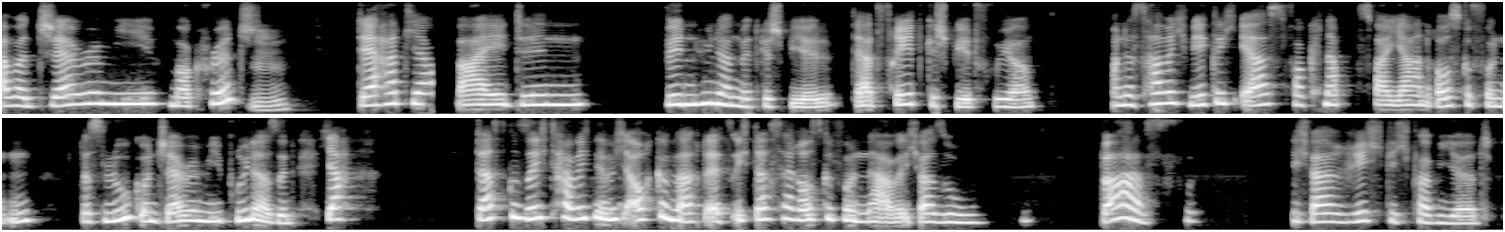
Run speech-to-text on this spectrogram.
aber Jeremy Mockridge, mhm. der hat ja bei den Wilden Hühnern mitgespielt. Der hat Fred gespielt früher. Und das habe ich wirklich erst vor knapp zwei Jahren rausgefunden, dass Luke und Jeremy Brüder sind. Ja, das Gesicht habe ich nämlich auch gemacht, als ich das herausgefunden habe. Ich war so, was? Ich war richtig verwirrt.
